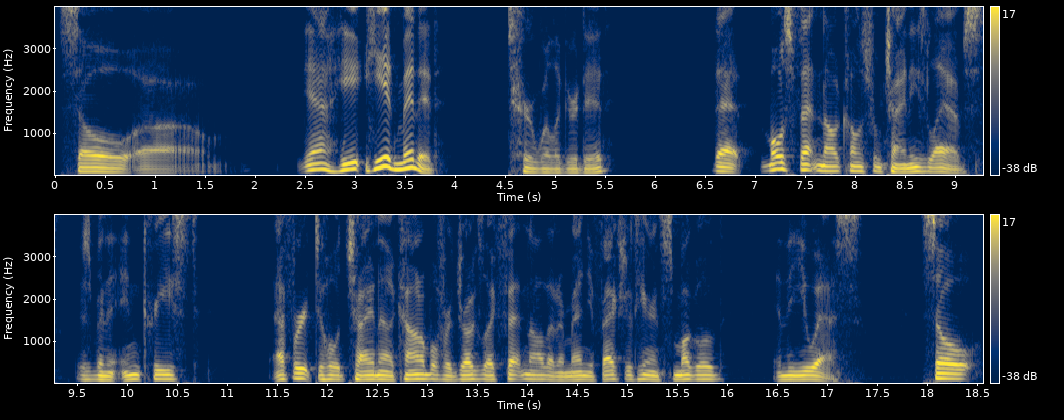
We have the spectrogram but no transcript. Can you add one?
So, uh, yeah, he, he admitted, Terwilliger did, that most fentanyl comes from Chinese labs. There's been an increased effort to hold China accountable for drugs like fentanyl that are manufactured here and smuggled in the U.S. So,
